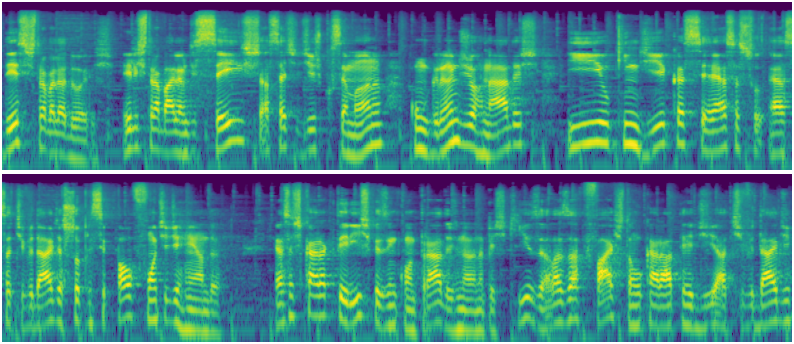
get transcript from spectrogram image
desses trabalhadores. Eles trabalham de 6 a 7 dias por semana, com grandes jornadas e o que indica ser essa, essa atividade a sua principal fonte de renda. Essas características encontradas na, na pesquisa, elas afastam o caráter de atividade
